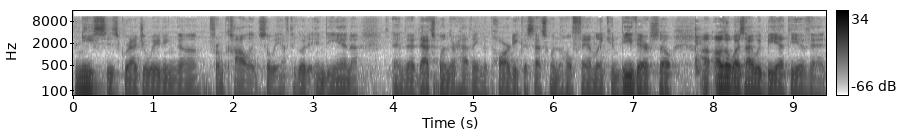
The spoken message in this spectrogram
niece is graduating uh, from college, so we have to go to Indiana. And that, that's when they're having the party because that's when the whole family can be there. So, otherwise, I would be at the event.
